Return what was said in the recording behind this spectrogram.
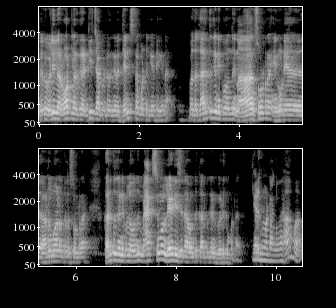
வெறும் வெளியில் ரோட்டில் இருக்கிற டீ சாப்பிட்டு இருக்கிற ஜென்ஸ்கிட்ட மட்டும் கேட்டிங்கன்னா இப்போ இந்த கருத்து கணிப்பு வந்து நான் சொல்கிறேன் என்னுடைய அனுமானத்தில் சொல்கிறேன் கருத்து கணிப்பில் வந்து மேக்ஸிமம் லேடிஸ்கிட்ட வந்து கருத்து கணிப்பு எடுக்க மாட்டாங்க. எடுக்க மாட்டாங்களா? ஆமாம்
